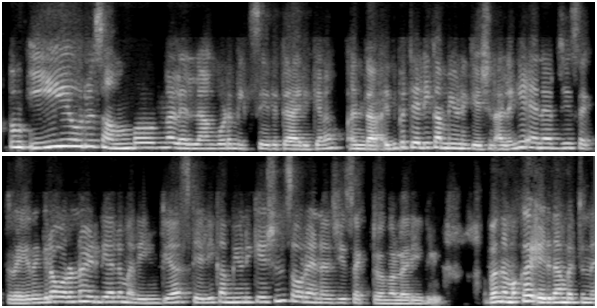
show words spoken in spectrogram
അപ്പം ഈ ഒരു സംഭവങ്ങളെല്ലാം കൂടെ മിക്സ് ചെയ്തിട്ടായിരിക്കണം എന്താ ഇതിപ്പോ ടെലികമ്മ്യൂണിക്കേഷൻ അല്ലെങ്കിൽ എനർജി സെക്ടർ ഏതെങ്കിലും ഒരെണ്ണം എഴുതിയാലും മതി. India's telecommunications or energy sector എന്നുള്ള രീതിയിൽ. അപ്പൊ നമുക്ക് എഴുതാൻ പറ്റുന്ന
